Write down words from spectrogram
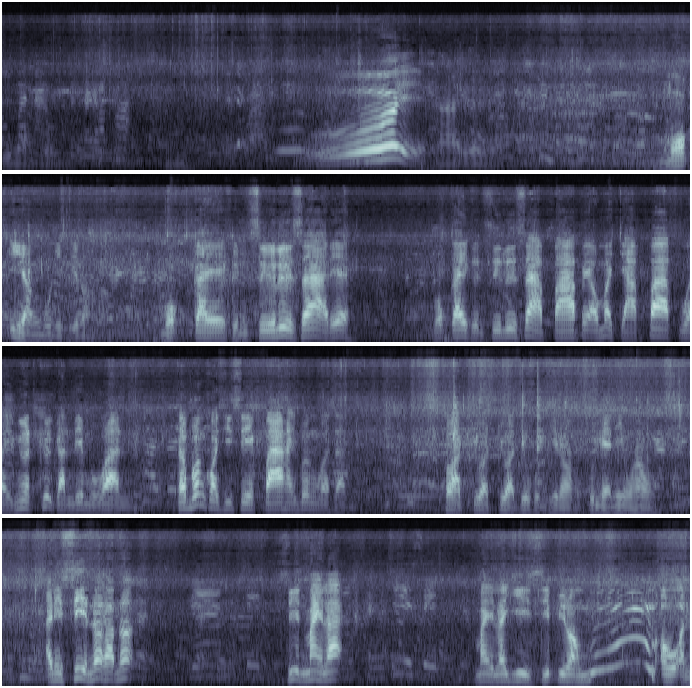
พี่น้องผมโอ้ยหาเอ้ยมก อีหยังบุนี่พี่น้องมกไก่ขึ้นซื้อลือซ่าเด้หมกไก่ขึ้นซื้อลือซ่าปลาไปเอามาจากปลากล้วยเงือดคือกันเด้หมู่บ้านนี่แต่เบิ้งคอยสีเสกปลาให้เบิ้งว่าสันทอดจวดจวดอยู่คุณพี่น้องคุณแม่นิ่วเฮาอันนี้ซีนเนาะครับเนาะซีนไม่ละไม่ละยี่สิบพี่น้องอื้อเอาอัน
